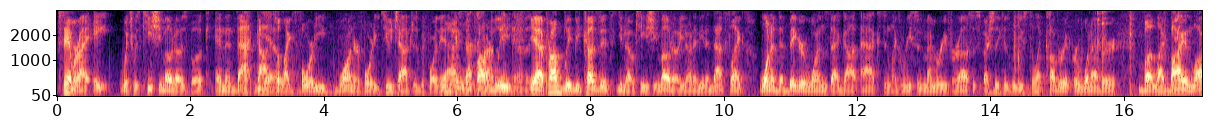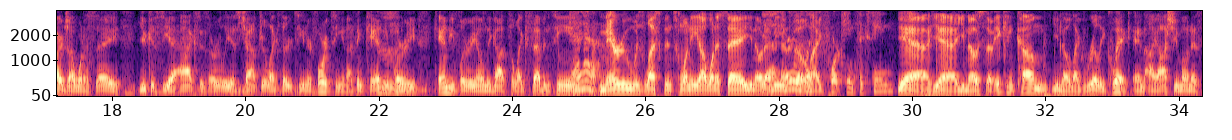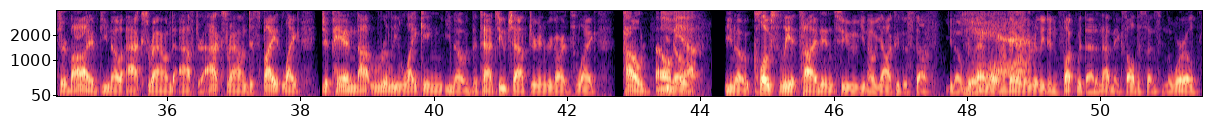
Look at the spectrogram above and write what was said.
Samurai Eight, which was Kishimoto's book, and then that got Yeah. to like forty one or forty two chapters before they Mm, axed it. Probably, it. yeah, probably because it's you know Kishimoto. You know what I mean? And that's like one of the bigger ones that got axed in like recent memory for us, especially because we used to like cover it or whatever. But like by and large, I want to say you could see an axe as early as chapter like thirteen or fourteen. I think Candy Flurry, Candy Flurry only got to like seventeen. Mm. Yeah. Neru was less than twenty. I want to say, you know what I mean? So like, like 14, 16. yeah, yeah, you know, so it can come, you know, like really quick. And Ayashimon has survived, you know, axe round after axe round, despite like Japan not really liking, you know, the tattoo chapter in regard to like how, Oh you know, yeah. you know, closely it tied into, you know, Yakuza stuff, you know, for them over there. They really didn't fuck with that, and that makes all the sense in the world.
